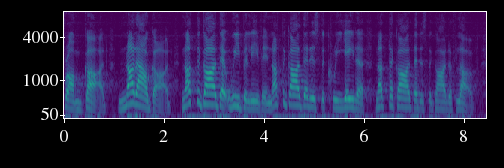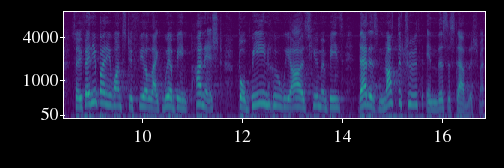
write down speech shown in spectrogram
from God, not our God, not the God that we believe in, not the God that is the creator, not the God that is the God of love. So if anybody wants to feel like we're being punished for being who we are as human beings, that is not the truth in this establishment,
